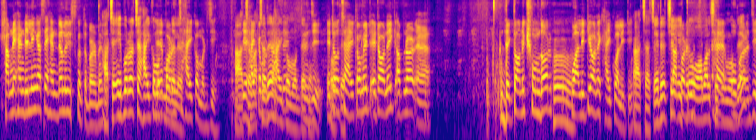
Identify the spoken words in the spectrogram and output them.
সামনে হ্যান্ডেলিং আছে হ্যান্ডেলও ইউজ করতে পারবেন। আচ্ছা এরপর হচ্ছে হাই কমোড এরপর হাই কমোড জি। আচ্ছা, বাচ্চাদের দেখেন। জি এটা হচ্ছে. হাই কমোড এটা অনেক আপনার দেখতে অনেক সুন্দর কোয়ালিটি অনেক হাই কোয়ালিটি আচ্ছা আচ্ছা এটা হচ্ছে একটু ওভাল হ্যাঁ, শেপের মধ্যে জি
